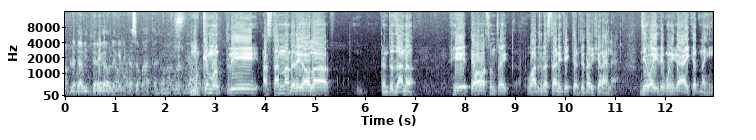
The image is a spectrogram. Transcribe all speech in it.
आपल्या गावी दरेगावला गेले. कसं पाहता? मुख्यमंत्री असताना दरेगावला त्यांचं जाणं हे तेव्हापासूनचा एक वादग्रस्त आणि एक चर्चेचा विषय राहिला आहे. जेव्हा इथे कोणी काय ऐकत नाही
